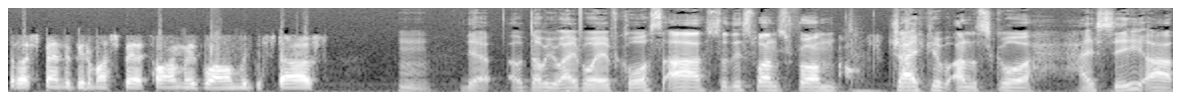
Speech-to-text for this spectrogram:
that I spend a bit of my spare time with while I'm with the Stars. Mm, yeah, a WA boy, of course. Uh, so this one's from Jacob underscore Hasey. Uh,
